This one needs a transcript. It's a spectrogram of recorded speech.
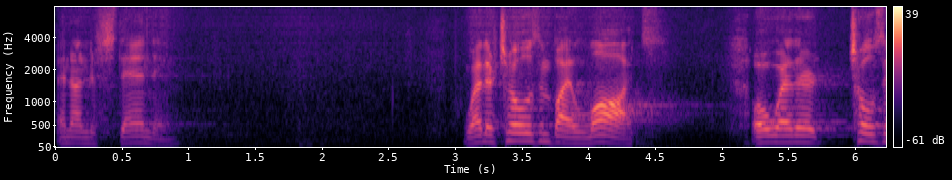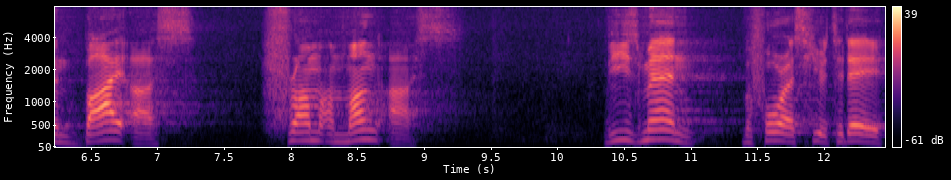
and understanding. Whether chosen by lot or whether chosen by us from among us, these men before us here today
